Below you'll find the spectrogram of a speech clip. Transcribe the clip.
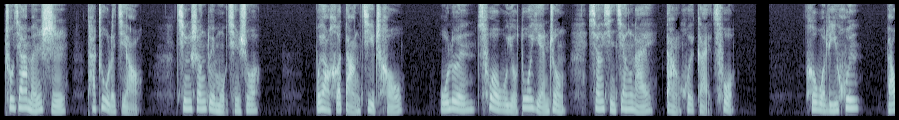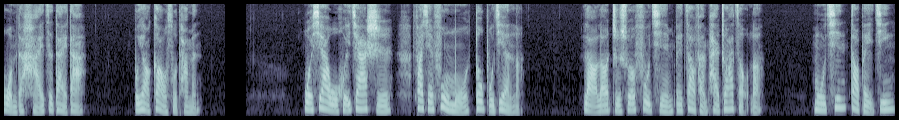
出家门时，他住了脚，轻声对母亲说：“不要和党记仇，无论错误有多严重，相信将来党会改错。和我离婚，把我们的孩子带大，不要告诉他们。”我下午回家时，发现父母都不见了。姥姥只说父亲被造反派抓走了，母亲到北京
